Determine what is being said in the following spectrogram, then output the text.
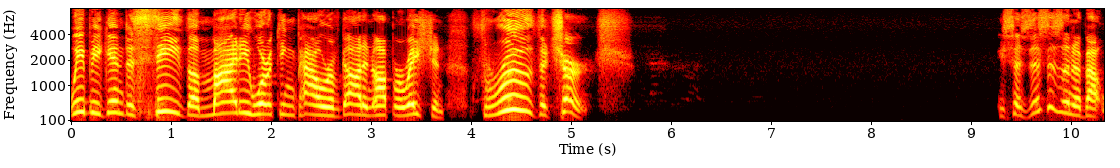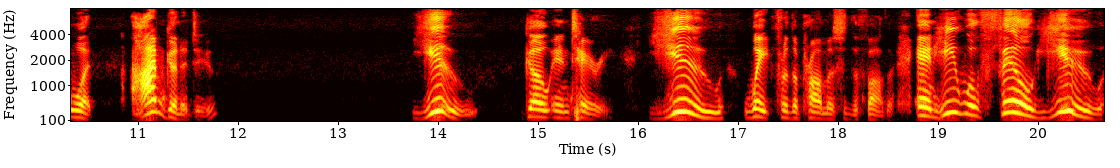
We begin to see the mighty working power of God in operation through the church. He says this isn't about what I'm going to do. You go and tarry. You wait for the promise of the Father. And He will fill you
